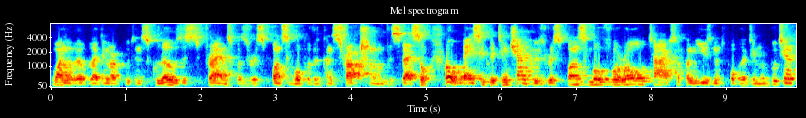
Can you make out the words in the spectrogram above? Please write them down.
one of Vladimir Putin's closest friends, was responsible for the construction of this vessel. Oh, basically, Timchenko is responsible for all types of amusement for Vladimir Putin,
